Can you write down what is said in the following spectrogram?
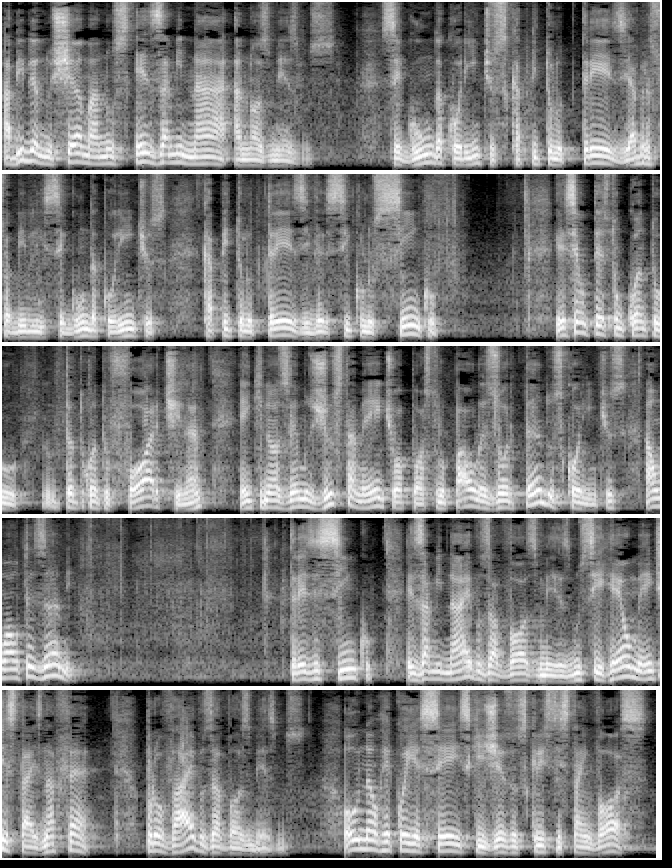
A Bíblia nos chama a nos examinar a nós mesmos. 2 Coríntios capítulo 13, abra sua Bíblia em 2 Coríntios capítulo 13, versículo 5. Esse é um texto um quanto, um tanto quanto forte, né? em que nós vemos justamente o apóstolo Paulo exortando os coríntios a um autoexame. 13:5 Examinai-vos a vós mesmos se realmente estáis na fé. Provai-vos a vós mesmos. Ou não reconheceis que Jesus Cristo está em vós,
